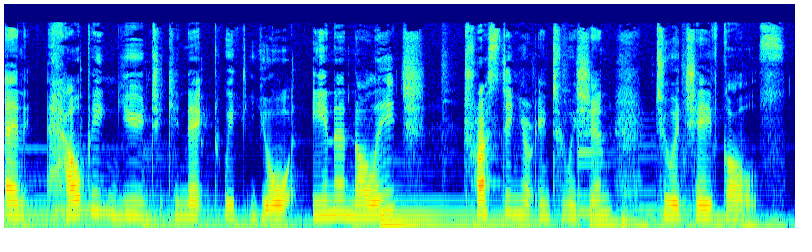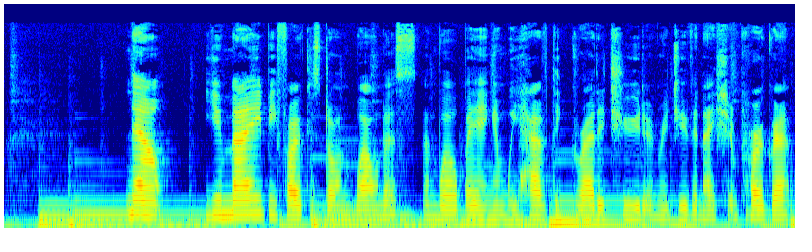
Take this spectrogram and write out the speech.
and helping you to connect with your inner knowledge, trusting your intuition to achieve goals. Now, you may be focused on wellness and well-being and we have the gratitude and rejuvenation program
